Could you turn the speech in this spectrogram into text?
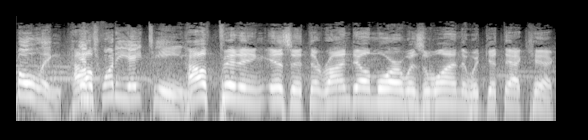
bowling How- in 2018. How fitting is it that Rondale Moore was the one that would get that kick?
